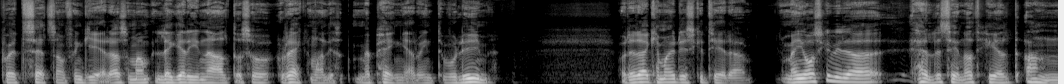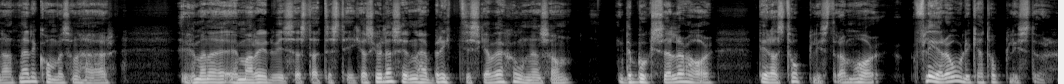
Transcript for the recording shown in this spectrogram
på ett sätt som fungerar. Så man lägger in allt och så räknar man det med pengar och inte volym. Och det där kan man ju diskutera. Men jag skulle vilja hellre se något helt annat när det kommer sån här hur man, hur man redovisar statistik. Jag skulle vilja se den här brittiska versionen som The Bookseller har. Deras topplistor. De har flera olika topplistor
